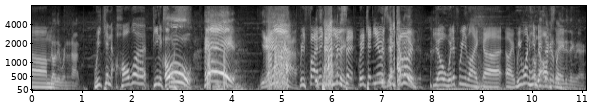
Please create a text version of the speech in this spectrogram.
Um, No, they were not. we can Hala Phoenix Force. Oh, hey, yeah. we finally It's can use it. We can use It's the card. Yo, what if we like? uh All right, we want him Oh, him he's to not gonna play anything there.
